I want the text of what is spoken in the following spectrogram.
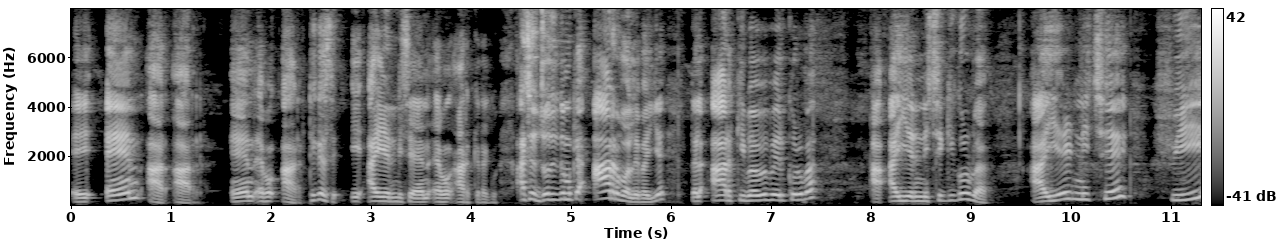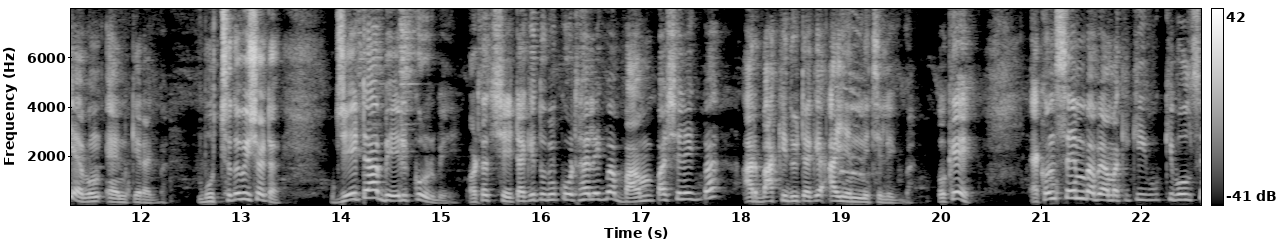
এই এন আর আর এন এবং আর ঠিক আছে? এই আই এর নিচে এন এবং আর কে রাখবে। আচ্ছা যদি তোমাকে আর বলে ভাইয়া, তাহলে আর কীভাবে বের করবা? আই এর নিচে কি করবা? আই এর নিচে ফি এবং এন কে রাখবা। বুঝছ তো বিষয়টা? যেটা বের করবে, অর্থাৎ সেটাকে তুমি কোথায় লিখবা? বাম পাশে লিখবা, আর বাকি দুইটাকে আই এর নিচে লিখবা, ওকে? এখন সেমভাবে আমাকে কি কি বলছে?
